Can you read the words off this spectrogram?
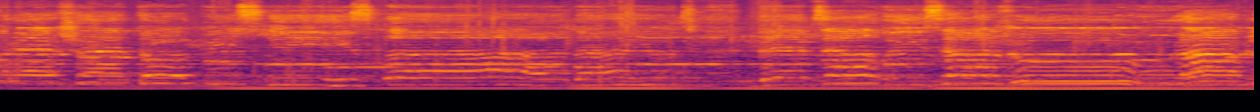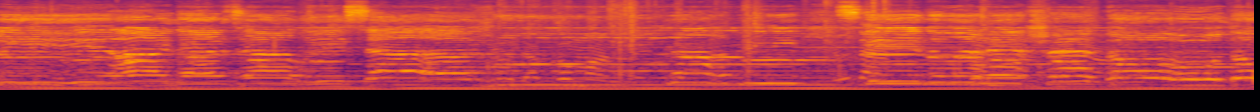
решето пісні складають, де взялися журавлі, ой, де взялися журавлі, скинули решето до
